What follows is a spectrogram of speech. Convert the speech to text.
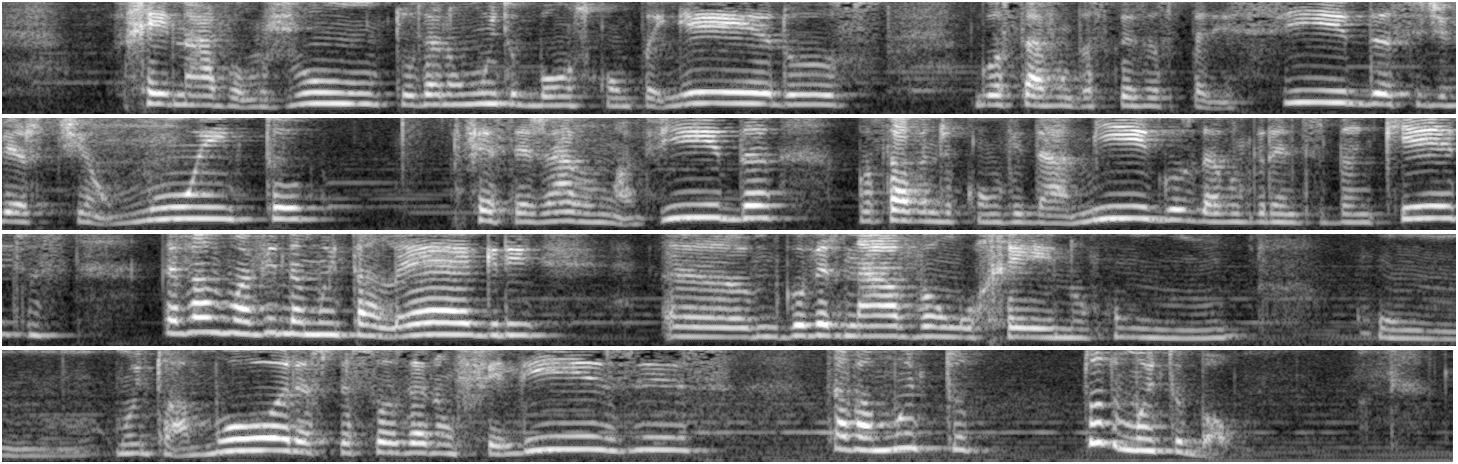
reinavam juntos, eram muito bons companheiros, gostavam das coisas parecidas, se divertiam muito, festejavam a vida, Gostavam de convidar amigos, davam grandes banquetes, levavam uma vida muito alegre, uh, governavam o reino com, com muito amor, as pessoas eram felizes, estava muito, tudo muito bom.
